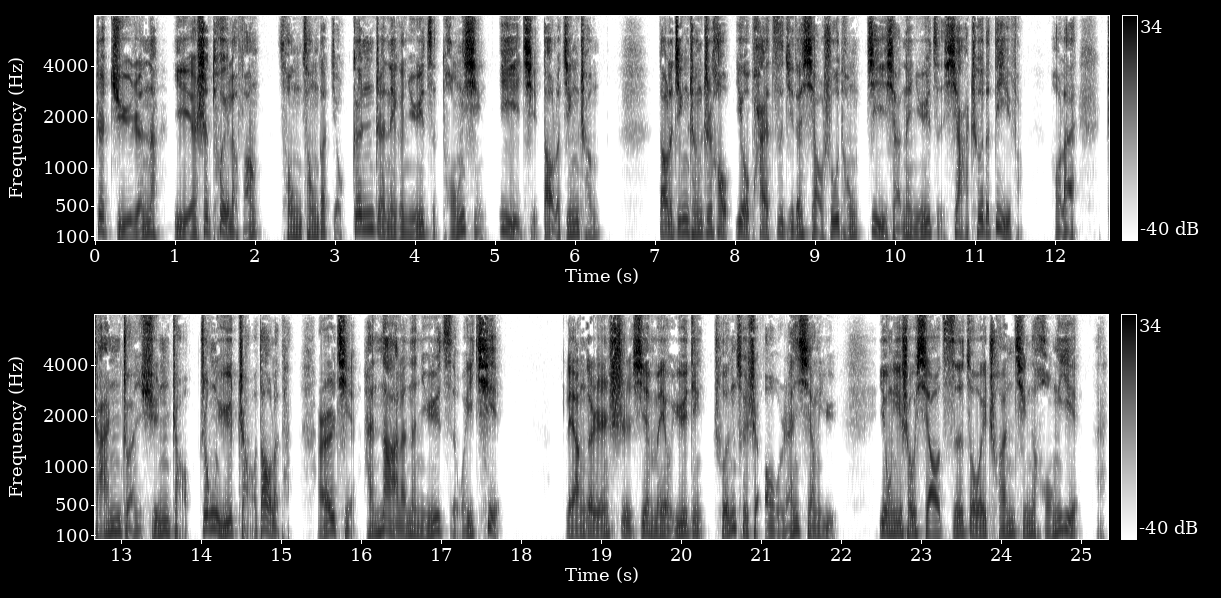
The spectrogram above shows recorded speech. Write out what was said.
这举人呢也是退了房，匆匆的就跟着那个女子同行，一起到了京城。到了京城之后，又派自己的小书童记下那女子下车的地方。后来辗转寻找，终于找到了她，而且还纳了那女子为妾。两个人事先没有约定，纯粹是偶然相遇，用一首小词作为传情的红叶。哎，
